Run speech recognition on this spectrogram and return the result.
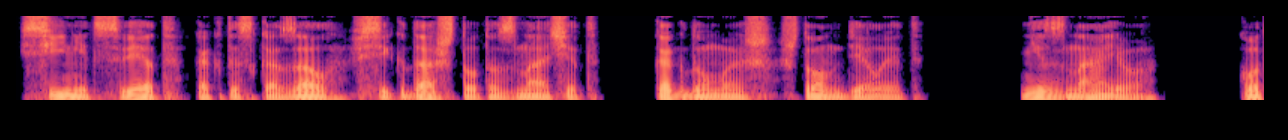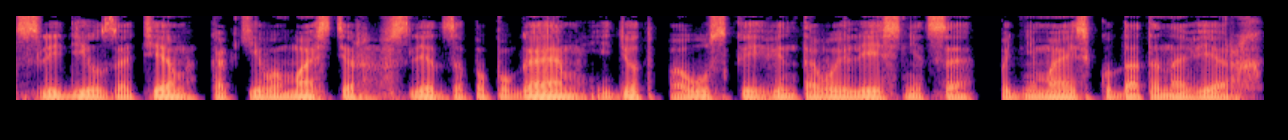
Синий цвет, как ты сказал, всегда что-то значит. Как думаешь, что он делает? Не знаю. Кот следил за тем, как его мастер вслед за попугаем идет по узкой винтовой лестнице, поднимаясь куда-то наверх.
